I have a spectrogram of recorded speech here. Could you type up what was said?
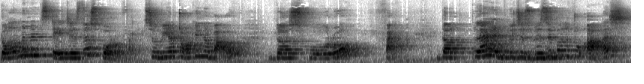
dominant stage is the sporophyte. So we are talking about the sporophyte. The plant which is visible to us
